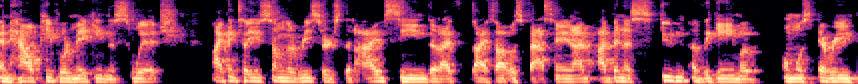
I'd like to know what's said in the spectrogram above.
and how people are making the switch i can tell you some of the research that i've seen that i, I thought was fascinating I've, I've been a student of the game of almost every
